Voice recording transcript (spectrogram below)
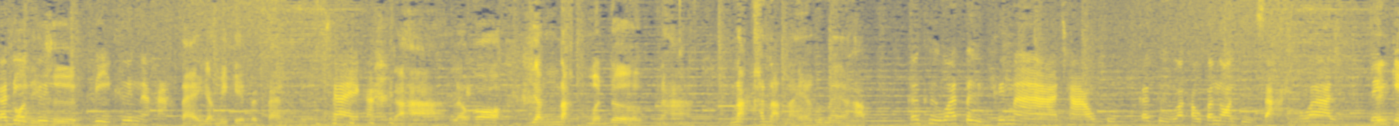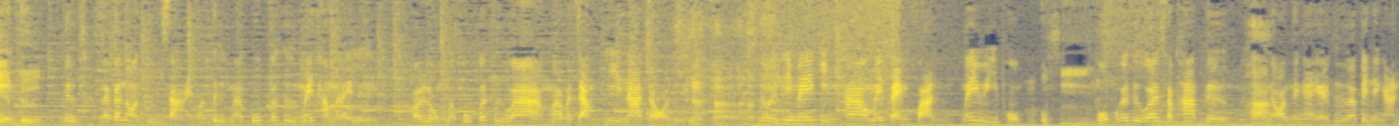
ก็ดีขึ้นดีขึ้นนะคะ แต่ยังมีเกมเป็นแฟนเหมือนเดิมใช่ค่ะนะฮะแล้วก็ยังหนักเหมือนเดิมนะฮะหนักขนาดไหนครับคุณแม่ครับ ก็คือว่าตื่นขึ้นมาเช้าปุ๊บก็คือว่าเขาก็นอนตื่นสายเพราะว่า เล่นเกมเล่นเกมดึกดึกแล้วก็นอนตื่นสายพอตื่นมาปุ๊บก็คือไม่ทำอะไรเลยพอลงมาปุ๊บก็คือว่ามาประจำที่หน้าจอเลย โดยที่ไม่กินข้าวไม่แปรงฟัน ไม่หวีผมโอ้โหผมก็คือว่าสภาพเดิมฮะนอนยังไงก็คือว่าเป็นอย่างนั้น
